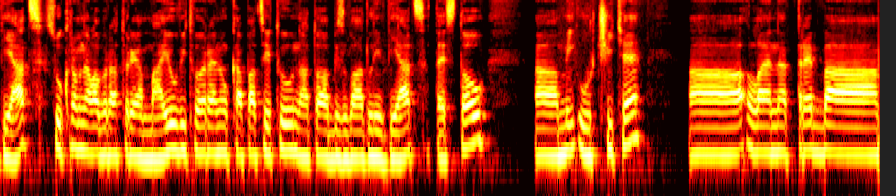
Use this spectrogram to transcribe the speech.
viac. Súkromné laboratória majú vytvorenú kapacitu na to, aby zvládli viac testov. My určite len treba e,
